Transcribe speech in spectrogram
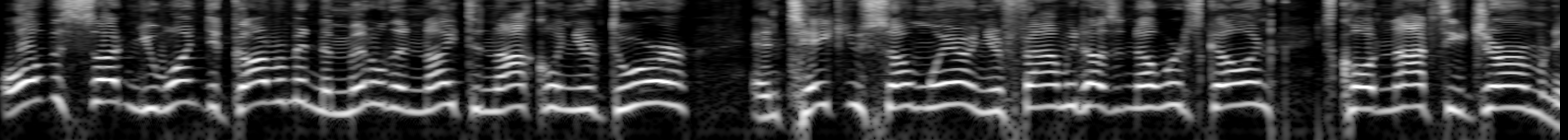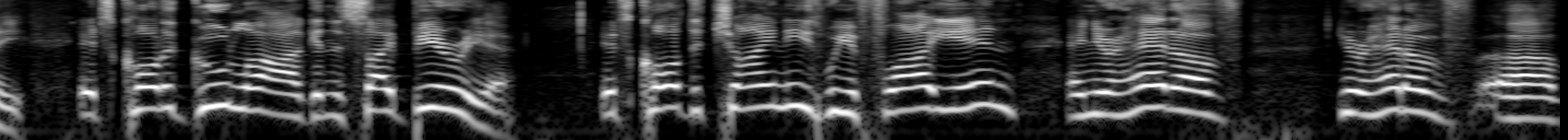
All of a sudden, you want the government in the middle of the night to knock on your door and take you somewhere and your family doesn't know where it's going, it's called Nazi Germany. It's called a gulag in the Siberia. It's called the Chinese, where you fly in and you're head of you're head of uh,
